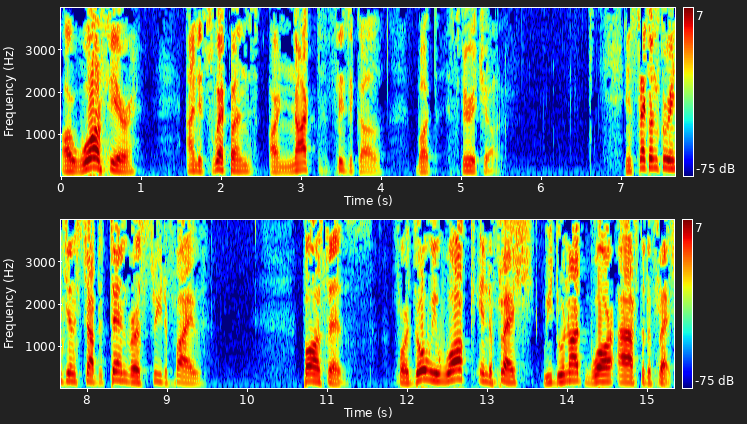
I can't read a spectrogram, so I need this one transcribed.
our warfare and its weapons are not physical but spiritual. In 2 Corinthians chapter 10 verse 3 to 5, Paul says, For though we walk in the flesh, we do not war after the flesh.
